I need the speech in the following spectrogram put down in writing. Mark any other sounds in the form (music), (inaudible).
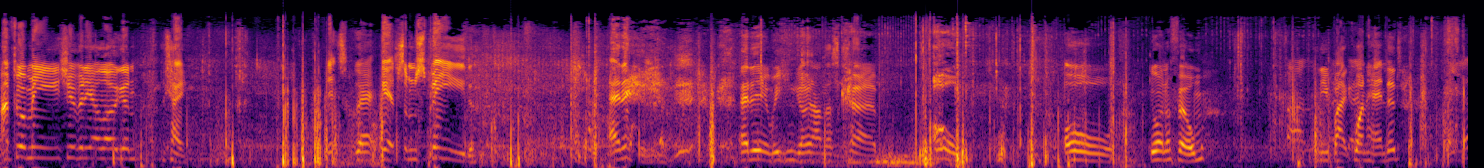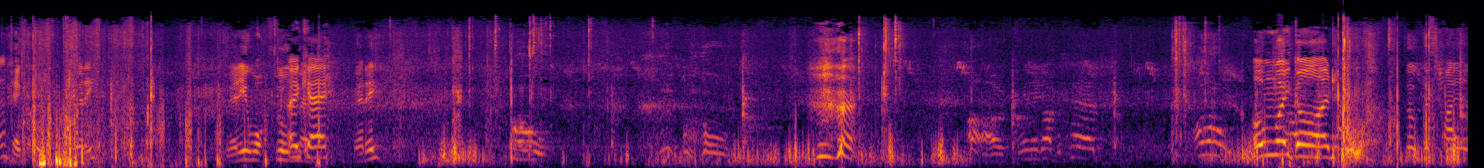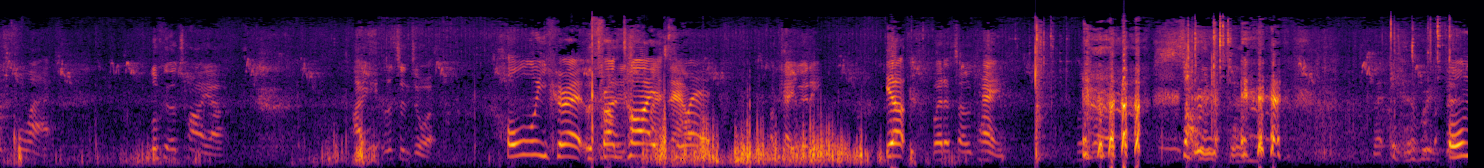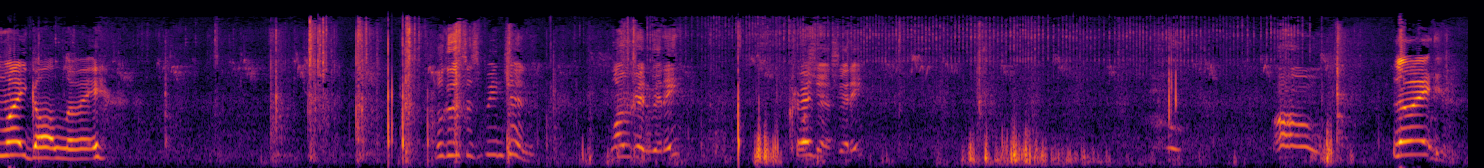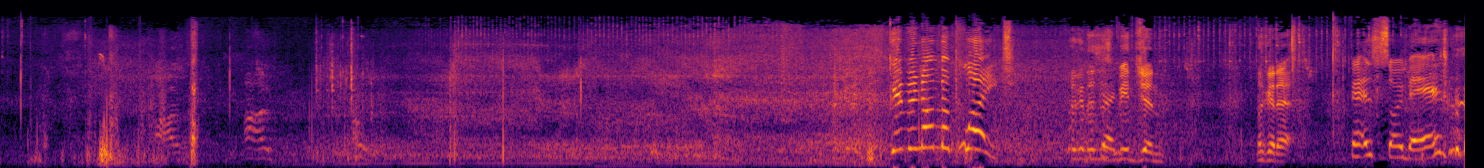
I'm filming a YouTube video, Logan. Okay. Let's get, some speed. And then, (laughs) and then we can go down this curb. Oh. Oh. Do you want to film? Um, Can you bike okay. one-handed? Yeah. Okay, cool. Ready? Ready? What film? Okay. Ready? (laughs) Oh. Oh. Uh-oh. When I got the curb. Oh. Oh my god. Look, the tire's flat. Look at the tire. I listen to it. Holy crap, the The front tire's flat flat. Okay, ready? Yep. But it's okay. (laughs) We're gonna something. But everything. Oh my god, Louis. Look at the suspension. Logan, ready? Watch Chris. this, ready? Oh. Louis. Uh-oh. Uh-oh. Give a number plate. Look at the suspension. Look at it. That is so bad. (laughs) the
